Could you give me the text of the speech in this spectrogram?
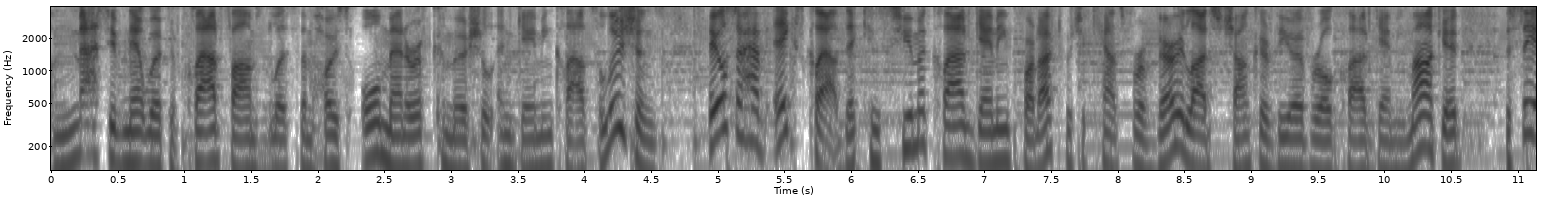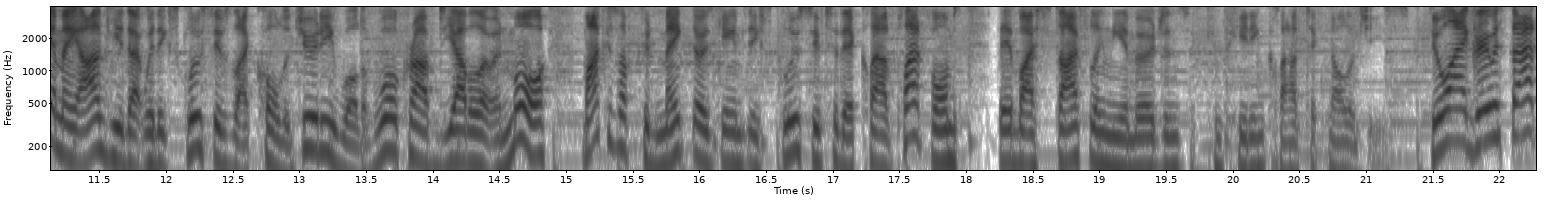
a massive network of cloud farms that lets them host all manner of commercial and gaming cloud solutions. They also have xCloud, their consumer cloud gaming product, which accounts for a very large chunk of the overall cloud gaming market. The CMA argue that with exclusives like Call of Duty, World of Warcraft, Diablo, and more, Microsoft could make those games exclusive to their cloud platforms, thereby stifling the emergence of competing cloud technologies. Do I agree with that?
